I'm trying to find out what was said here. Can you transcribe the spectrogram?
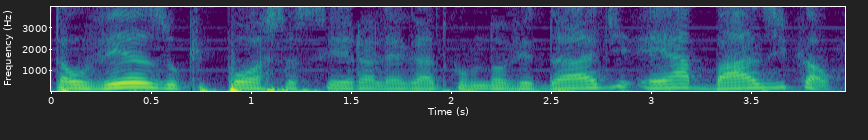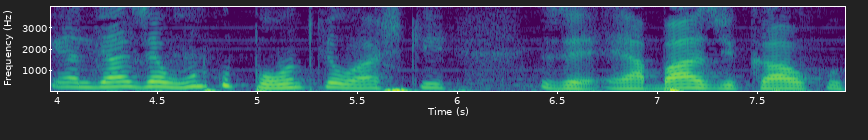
Talvez o que possa ser alegado como novidade é a base de cálculo. E, aliás, é o único ponto que eu acho que, quer dizer, é a base de cálculo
